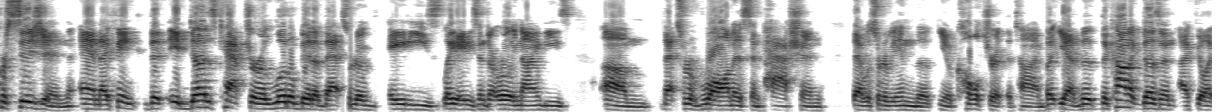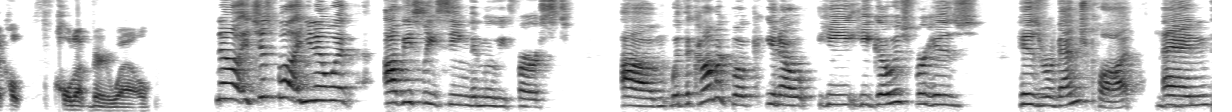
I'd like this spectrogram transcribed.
precision. And I think that it does capture a little bit of that sort of 80s, late 80s into early 90s, um, that sort of rawness and passion that was sort of in the you know culture at the time. But yeah, the, the comic doesn't, I feel like, hold, hold up very well. No, it's just well, and you know what? obviously seeing the movie first. Um, with the comic book, you know, he he goes for his his revenge plot, and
